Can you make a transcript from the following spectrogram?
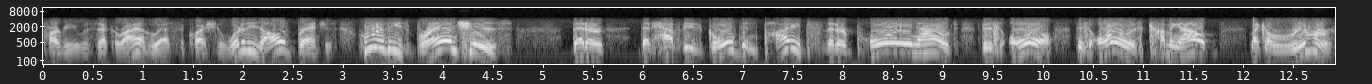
Pardon me, it was Zechariah who asked the question. What are these olive branches? Who are these branches that are that have these golden pipes that are pouring out this oil? This oil is coming out like a river.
